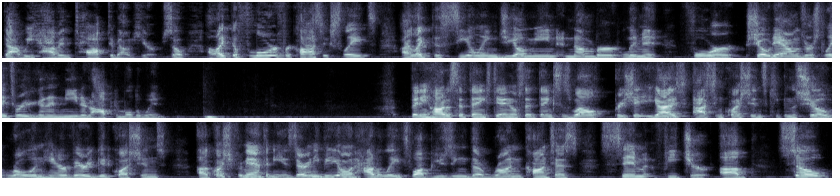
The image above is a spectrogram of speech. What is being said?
that we haven't talked about here. So I like the floor for classic slates. I like the ceiling geo mean number limit for showdowns or slates where you're going to need an optimal to win. Benny Hada said thanks. Daniel said thanks as well. Appreciate you guys asking questions, keeping the show rolling here. Very good questions. Uh, question from Anthony: Is there any video on how to late swap using the Run Contest Sim feature? Uh, so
